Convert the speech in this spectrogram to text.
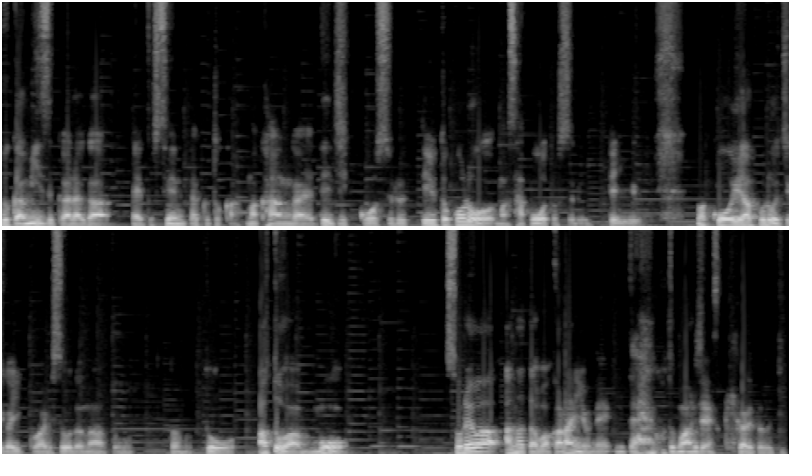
部下自らが、えっと選択とか、まあ、考えて実行するっていうところを、まあ、サポートするっていう、まあ、こういうアプローチが一個ありそうだなと思ったのと、あとはもう、それはあなたわからんよね、みたいなこともあるじゃないですか、聞かれたとき。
